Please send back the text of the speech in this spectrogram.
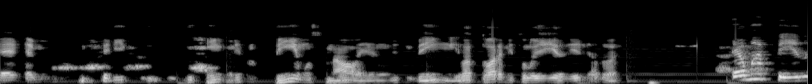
É, é muito feliz do filme, um livro bem emocional, é um livro bem. Eu adoro a mitologia dele, adoro. É uma pena,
